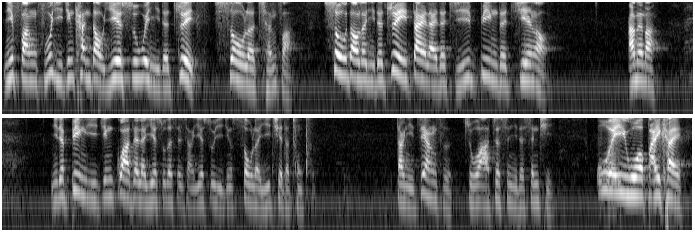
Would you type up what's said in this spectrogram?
你仿佛已经看到耶稣为你的罪受了惩罚，受到了你的罪带来的疾病的煎熬。阿门吗？你的病已经挂在了耶稣的身上，耶稣已经受了一切的痛苦。当你这样子，主啊，这是你的身体，为我掰开，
